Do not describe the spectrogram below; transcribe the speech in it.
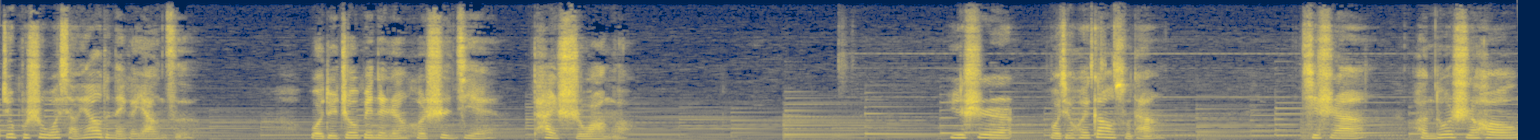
就不是我想要的那个样子？我对周边的人和世界太失望了。”于是我就会告诉他：“其实啊，很多时候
